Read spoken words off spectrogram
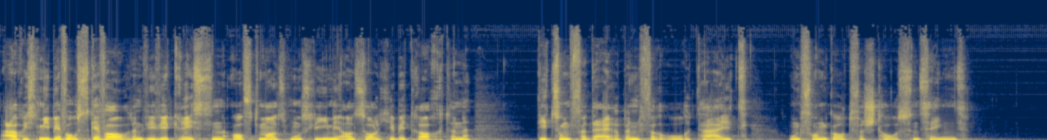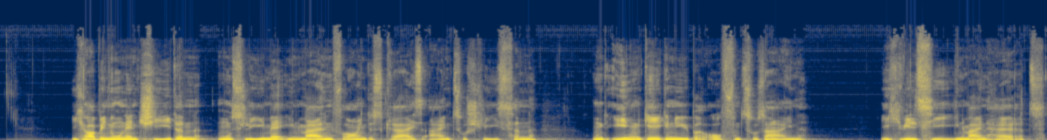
Auch ist mir bewusst geworden, wie wir Christen oftmals Muslime als solche betrachten, die zum Verderben verurteilt und von Gott verstoßen sind. Ich habe nun entschieden, Muslime in meinen Freundeskreis einzuschließen und ihnen gegenüber offen zu sein. Ich will sie in mein Herz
